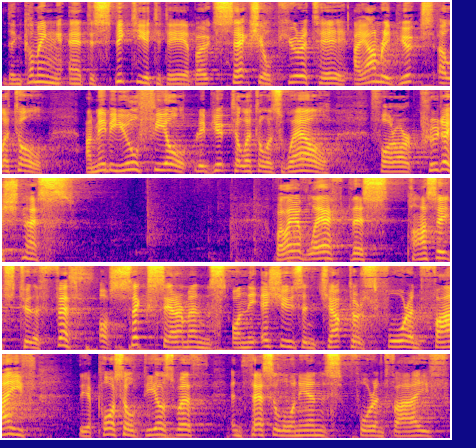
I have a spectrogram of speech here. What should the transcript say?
And in coming uh, to speak to you today about sexual purity, I am rebuked a little, and maybe you'll feel rebuked a little as well for our prudishness. Well, I have left this passage to the fifth of six sermons on the issues in chapters 4 and 5 the apostle deals with in Thessalonians 4 and 5.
